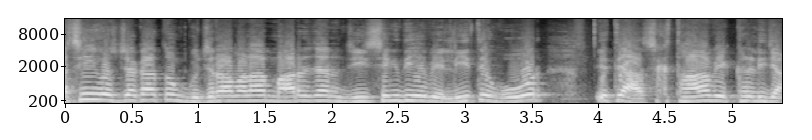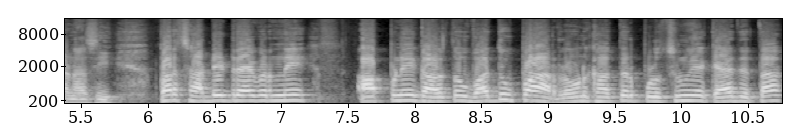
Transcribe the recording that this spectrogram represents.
ਅਸੀਂ ਉਸ ਜਗ੍ਹਾ ਤੋਂ ਗੁਜਰਾਵਾਲਾ ਮਹਾਰਾਜਾ ਰਣਜੀਤ ਸਿੰਘ ਦੀ ਹਵੇਲੀ ਤੇ ਹੋਰ ਇਤਿਹਾਸਕ ਥਾਂ ਵੇਖਣ ਲਈ ਜਾਣਾ ਸੀ। ਪਰ ਸਾਡੇ ਡਰਾਈਵਰ ਨੇ ਆਪਣੇ ਗੱਲ ਤੋਂ ਵਾਧੂ ਭਾਰ ਲਾਉਣ ਖਾਤਰ ਪੁਲਿਸ ਨੂੰ ਇਹ ਕਹਿ ਦਿੱਤਾ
